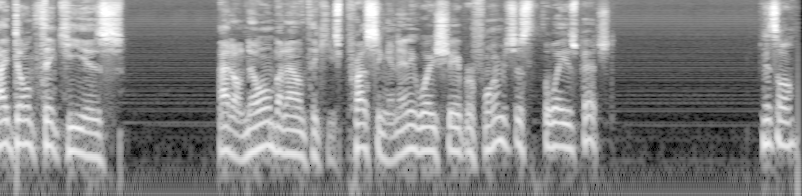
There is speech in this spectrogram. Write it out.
I don't think he is. I don't know him, but I don't think he's pressing in any way, shape, or form. It's just the way he's pitched. That's all.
